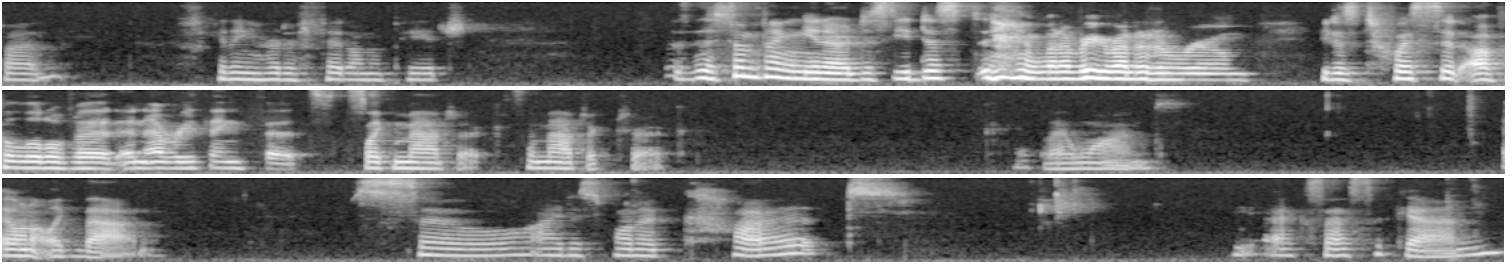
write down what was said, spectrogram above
But getting her to fit on the page. There's something, you know, just you just whenever you run out of room, you just twist it up a little bit and everything fits. It's like magic. It's a magic trick. Okay, but I want I want it like that. So I just want to cut the excess again.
